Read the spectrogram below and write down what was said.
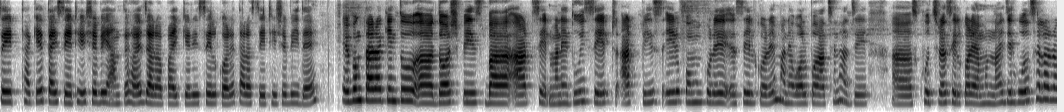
সেট থাকে, তাই সেট হিসেবেই আনতে হয়। যারা পাইকারি সেল করে, তারা সেট হিসেবেই দেয়। এবং তারা কিন্তু দশ পিস বা আট সেট মানে দুই সেট আট পিস এরকম করে সেল করে। মানে অল্প আছে না যে খুচরা সেল করে এমন নয় যে হোলসেলাররা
